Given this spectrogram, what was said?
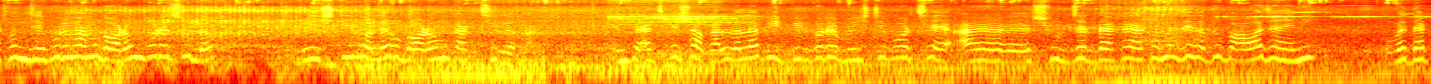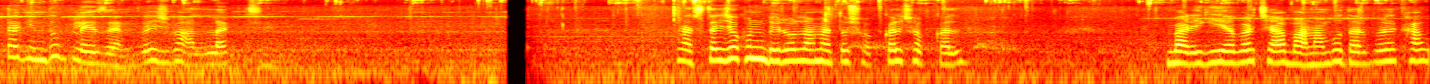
এখন যে পরিমাণ গরম পড়েছিল, বৃষ্টি হলেও গরম কাটছিল না। কিন্তু আজকে সকালবেলা পিড়পিড় করে বৃষ্টি পড়ছে, আর সূর্যের দেখা এখনও যেহেতু পাওয়া যায়নি ওয়েদারটা কিন্তু প্লেজেন্ট বেশ ভালো লাগছে। রাস্তায় যখন বেরোলাম, এত সকাল সকাল, বাড়ি গিয়ে আবার চা বানাবো, তারপরে খাব।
